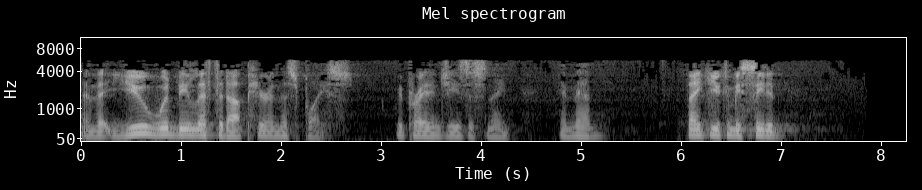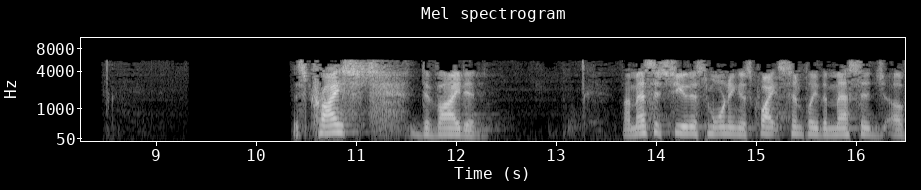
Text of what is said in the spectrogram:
and that you would be lifted up here in this place. We pray in Jesus' name. Amen. Thank you. You can be seated. Is Christ divided? My message to you this morning is quite simply the message of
